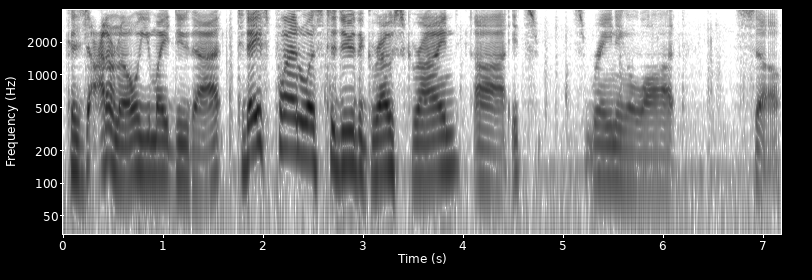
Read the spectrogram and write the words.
because I don't know, you might do that. Today's plan was to do the Grouse Grind. Uh, it's it's raining a lot, so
